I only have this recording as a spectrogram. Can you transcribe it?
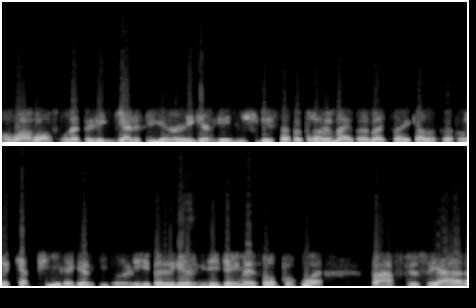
on va avoir ce qu'on appelle les galeries. Hein. Les galeries, vous vous souvenez, c'est à peu près un mètre, un mètre cinquante, c'est à peu près quatre pieds la galerie. là. Les belles galeries des vieilles maisons. Pourquoi? Parce que c'est à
